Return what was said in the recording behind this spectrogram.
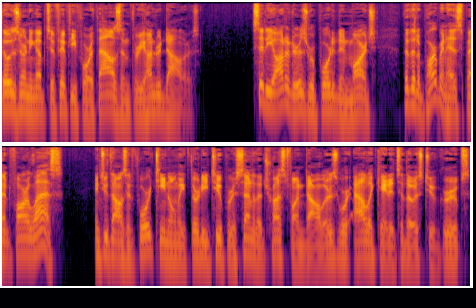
those earning up to $54,300. City auditors reported in March that the department has spent far less. In 2014, only 32% of the trust fund dollars were allocated to those two groups.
